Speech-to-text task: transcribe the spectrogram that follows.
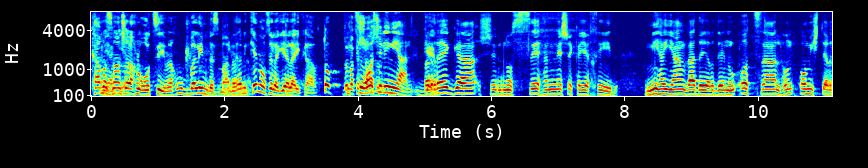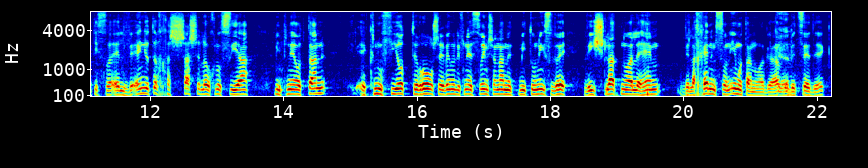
כמה אני זמן אגיע. שאנחנו רוצים, אנחנו מוגבלים בזמן, אז אני כן רוצה להגיע לעיקר. טוב, בבקשה, קיצורו. של עניין, כן. ברגע שנושא הנשק היחיד מהים ועד הירדן הוא או צה"ל או- משטרת ישראל ואין יותר חשש של האוכלוסייה מפני אותן אה, כנופיות טרור שהבאנו לפני 20 שנה מתוניס והשלטנו עליהם ולכן הם שונאים אותנו אגב, כן. ובצדק.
